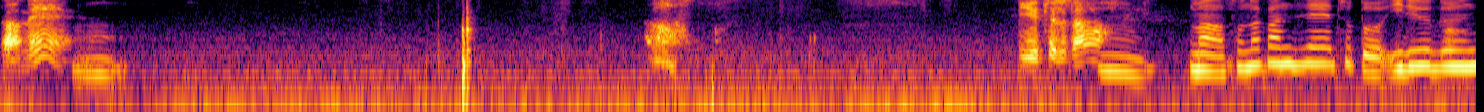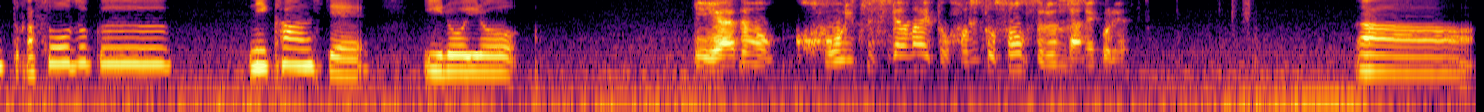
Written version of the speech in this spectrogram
だねう。ん。見えてるな。うん。まあ、そんな感じで、ちょっと遺留分とか相続に関して、いろいろ、いや、でも、法律知らないと本当損するんだね、これ。あ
